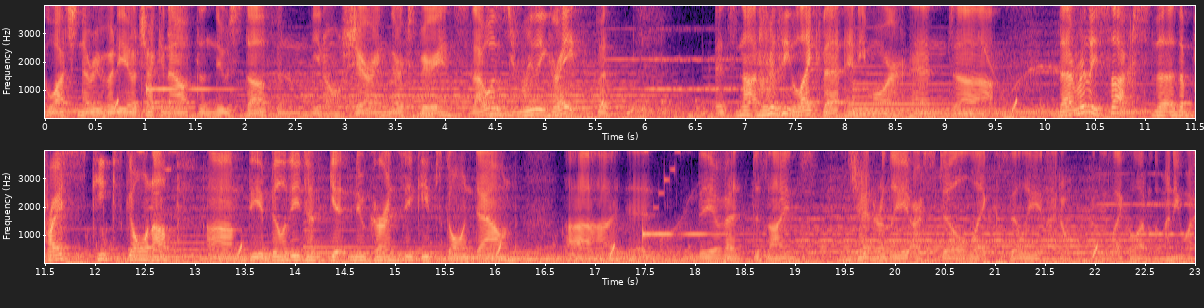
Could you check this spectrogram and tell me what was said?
watching every video, checking out the new stuff, and, you know, sharing their experience. That was really great, but it's not really like that anymore, and, uh, that really sucks. The the price keeps going up. Um, the ability to get new currency keeps going down. Uh, the event designs generally are still like silly and I don't really like a lot of them anyway.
